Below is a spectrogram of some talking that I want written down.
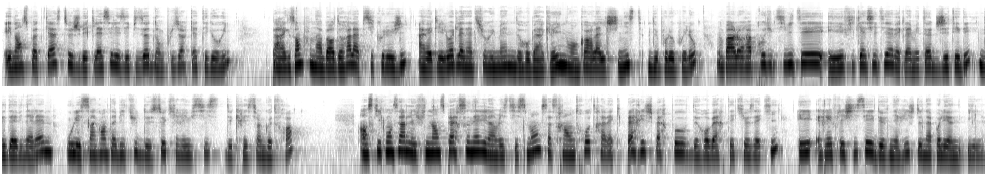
et dans ce podcast, je vais classer les épisodes dans plusieurs catégories. Par exemple, on abordera la psychologie avec les lois de la nature humaine de Robert Greene ou encore l'alchimiste de Paulo Coelho. On parlera productivité et efficacité avec la méthode GTD de David Allen ou les 50 habitudes de ceux qui réussissent de Christian Godefroy. En ce qui concerne les finances personnelles et l'investissement, ça sera entre autres avec Père riche, Père pauvre de Robert T. Kiyosaki et Réfléchissez et devenez riche de Napoléon Hill.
